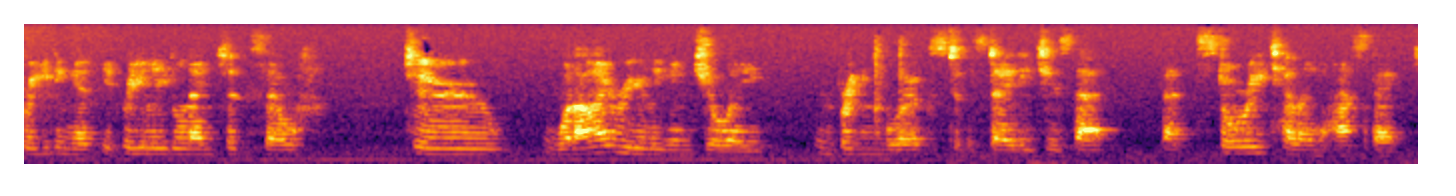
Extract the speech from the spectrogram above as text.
reading it, it really lent itself to what I really enjoy in bringing works to the stage is that that storytelling aspect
